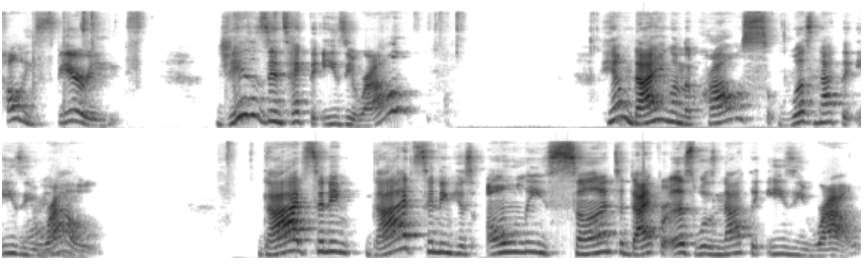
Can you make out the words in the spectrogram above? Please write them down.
Holy Spirit. Jesus didn't take the easy route. Him dying on the cross was not the easy Right. route. God sending God sending his only son to die for us was not the easy route.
